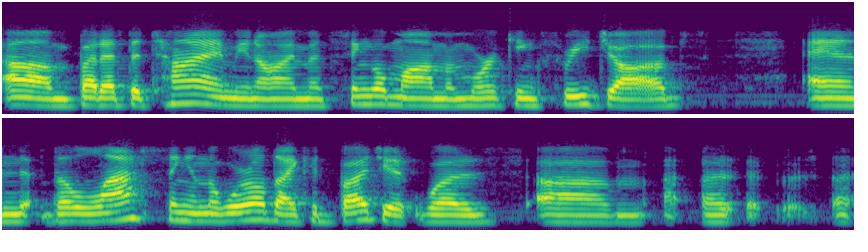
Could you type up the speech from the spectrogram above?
Um, but at the time, you know, I'm a single mom. I'm working three jobs, and the last thing in the world I could budget was um, a, a, a,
